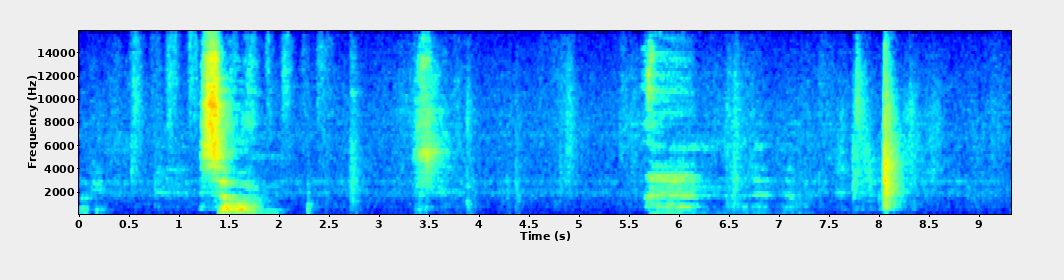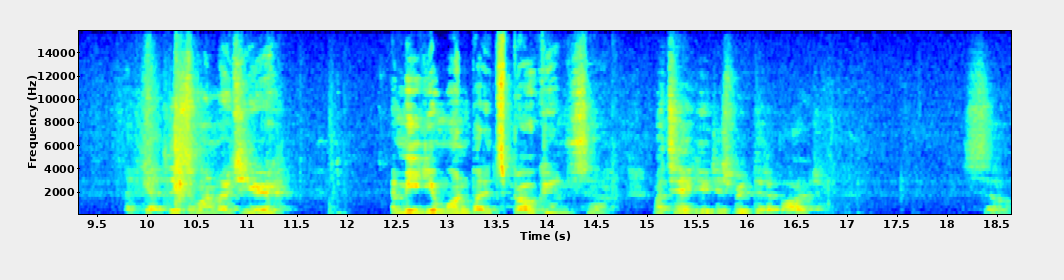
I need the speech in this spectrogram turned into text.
Okay. So, um, um, I've got this one right here, a medium one, but it's broken, so my tegu just ripped it apart. So,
